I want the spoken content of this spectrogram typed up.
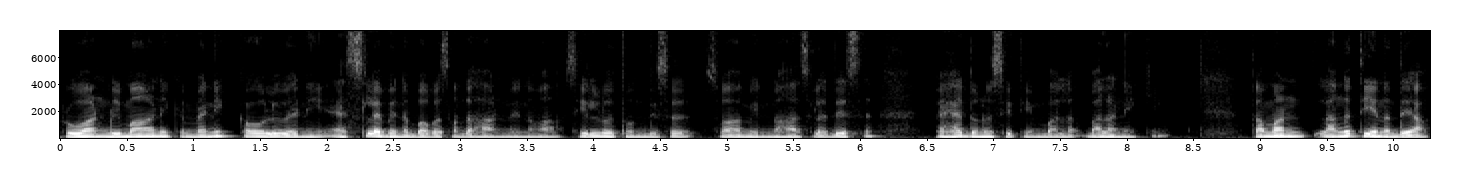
රුවන් විමානික මණික් කවුළු වැනි ඇස් ලැබෙන බව සඳහන් වෙනවා. සිල්වතුන් දෙස ස්වාමින් වහන්සේලා දෙස පැහැදුණු සිතින් බලන එකෙන්. Taman ළඟ තියෙන දෙයක්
